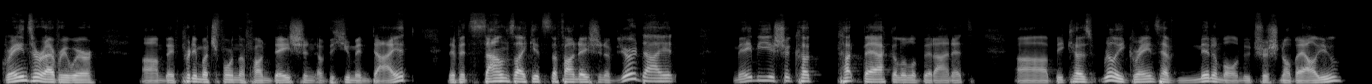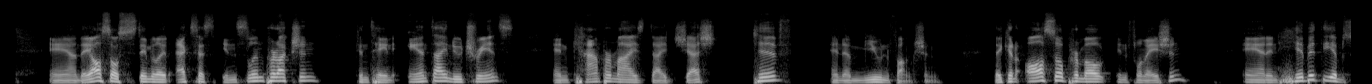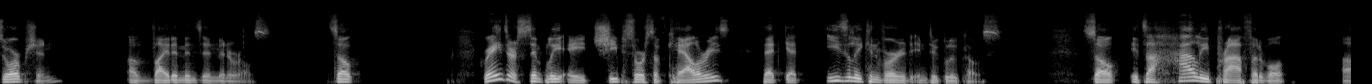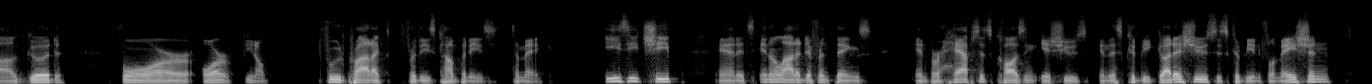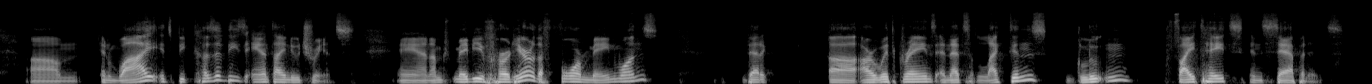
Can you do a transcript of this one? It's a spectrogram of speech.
Grains are everywhere. Um, they've pretty much formed the foundation of the human diet. And if it sounds like it's the foundation of your diet, maybe you should cut, cut back a little bit on it uh, because really grains have minimal nutritional value. And they also stimulate excess insulin production, contain anti nutrients, and compromise digestive and immune function. They can also promote inflammation and inhibit the absorption of vitamins and minerals. So, grains are simply a cheap source of calories that get easily converted into glucose. So, it's a highly profitable uh, good for, or, you know, food product for these companies to make. Easy, cheap, and it's in a lot of different things and perhaps it's causing issues. And this could be gut issues, this could be inflammation. Um, and why? It's because of these anti nutrients. And I'm, maybe you've heard here are the four main ones that uh, are with grains, and that's lectins, gluten, phytates, and saponins.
